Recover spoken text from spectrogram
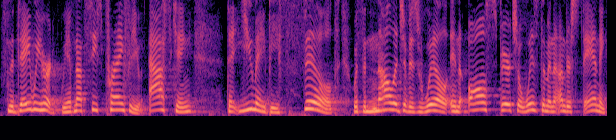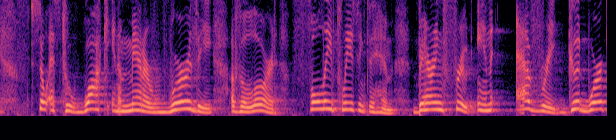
from the day we heard, we have not ceased praying for you, asking that you may be filled with the knowledge of his will in all spiritual wisdom and understanding, so as to walk in a manner worthy of the Lord, fully pleasing to him, bearing fruit in every good work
